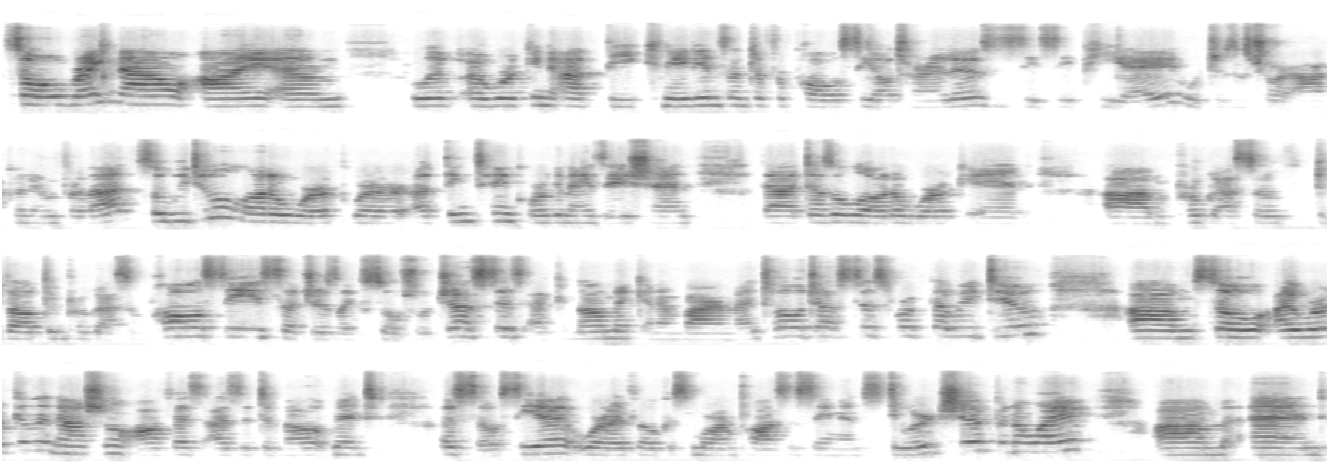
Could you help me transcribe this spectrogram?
So right now, I am live, uh, working at the Canadian Centre for Policy Alternatives, CCPA, which is a short acronym for that. So we do a lot of work. We're a think tank organization that does a lot of work in um, progressive, developing progressive policies such as like social justice, economic, and environmental justice work that we do. Um, so I work in the national office as a development associate, where I focus more on processing and stewardship in a way. Um, and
